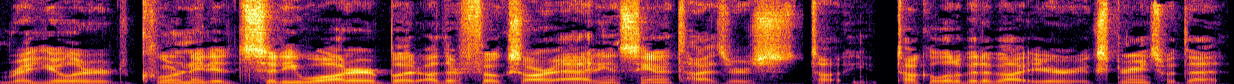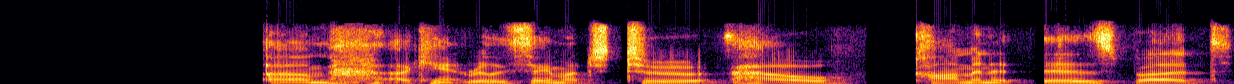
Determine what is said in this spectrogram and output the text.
regular chlorinated city water, but other folks are adding sanitizers. Talk, talk a little bit about your experience with that. Um, I can't really say much to how common it is, but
